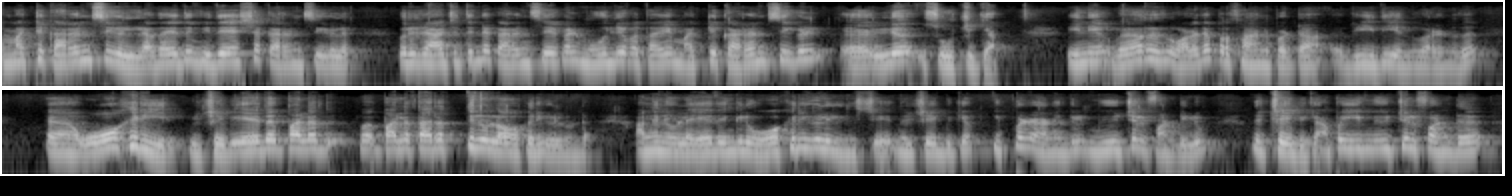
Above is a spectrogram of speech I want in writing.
മറ്റ് കറൻസികളിൽ അതായത് വിദേശ കറൻസികൾ ഒരു രാജ്യത്തിന്റെ കറൻസിയേക്കാൾ മൂല്യവത്തായ മറ്റ് കറൻസികളിൽ സൂക്ഷിക്കാം. ഇനി വേറൊരു വളരെ പ്രധാനപ്പെട്ട രീതി എന്ന് പറയുന്നത് ഓഹരിയിൽ നിക്ഷേപി ഏത് പല പല തരത്തിലുള്ള ഓഹരികളുണ്ട്. അങ്ങനെയുള്ള ഏതെങ്കിലും ഓഹരികളിൽ നിക്ഷേ നിക്ഷേപിക്കാം. ഇപ്പോഴാണെങ്കിൽ മ്യൂച്വൽ ഫണ്ടിലും നിക്ഷേപിക്കാം. അപ്പോൾ ഈ മ്യൂച്വൽ ഫണ്ട്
